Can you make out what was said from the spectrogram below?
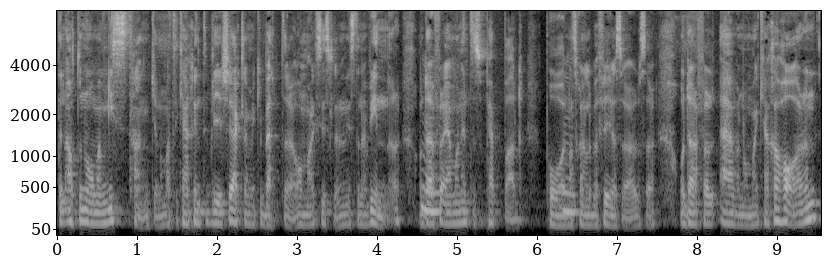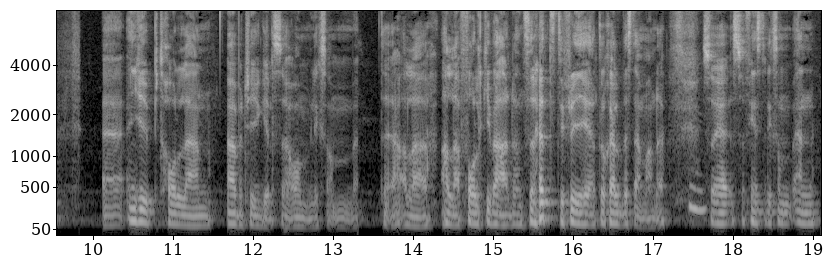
den autonoma misstanken om att det kanske inte blir så jäkla mycket bättre om marxist-leninisterna vinner. Och mm. därför är man inte så peppad på mm. nationella befrielserörelser. Och därför, även om man kanske har en, en djupt hållen övertygelse om liksom, alla, alla folk i världens rätt till frihet och självbestämmande. Mm. Så, är, så finns det liksom en,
